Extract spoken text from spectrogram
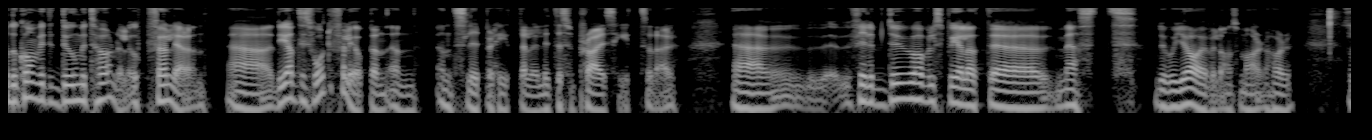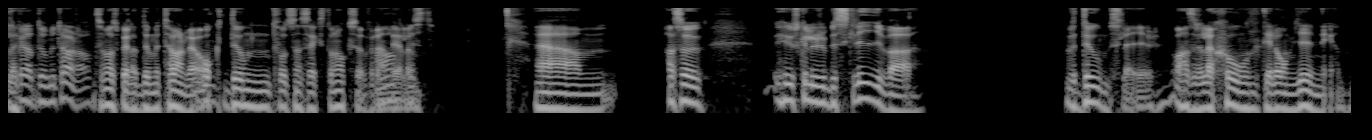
och då kommer vi till Doom Eternal, uppföljaren. Uh, det är alltid svårt att följa upp en, en, en sleeper hit eller lite surprise hit sådär. Uh, Filip, du har väl spelat uh, mest, du och jag är väl de som har, har som spelat Doom Eternal? Som har spelat Doom Eternal mm. och Doom 2016 också för den ja, delen. Um, alltså, hur skulle du beskriva The Doom Slayer och hans relation till omgivningen?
